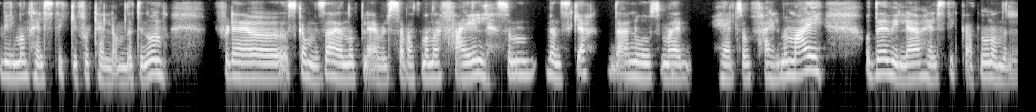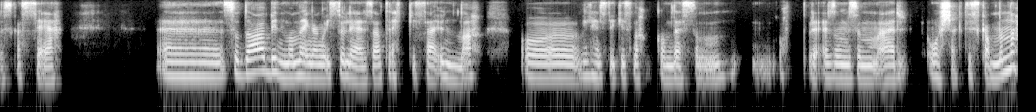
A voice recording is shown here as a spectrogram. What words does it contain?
vil man helst ikke fortelle om det til noen. For det å skamme seg er en opplevelse av at man er feil som menneske. Det er noe som er helt sånn feil med meg, og det vil jeg helst ikke at noen andre skal se. Eh, så da begynner man med en gang å isolere seg og trekke seg unna. Og vil helst ikke snakke om det som, som liksom er årsak til skammen. Da.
